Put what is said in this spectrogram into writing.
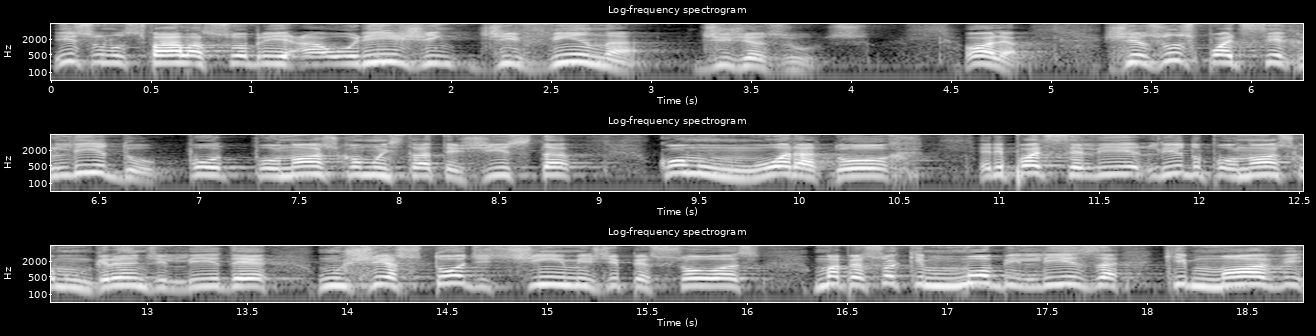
Isso nos fala sobre a origem divina de Jesus. Olha, Jesus pode ser lido por, por nós como um estrategista, como um orador, ele pode ser li, lido por nós como um grande líder, um gestor de times, de pessoas, uma pessoa que mobiliza, que move,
